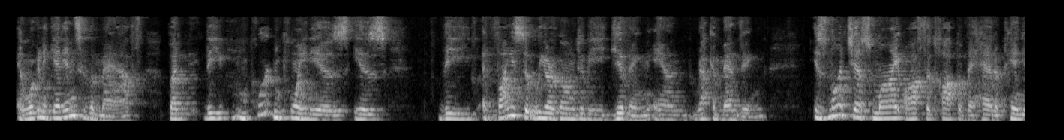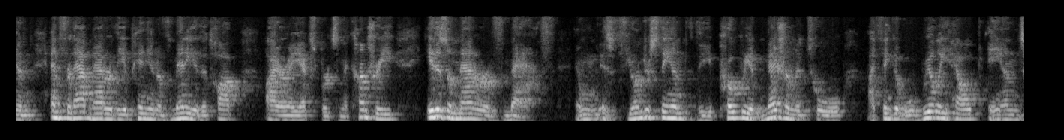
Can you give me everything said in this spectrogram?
And we're going to get into the math, but the important point is is the advice that we are going to be giving and recommending is not just my off the top of the head opinion, and for that matter, the opinion of many of the top IRA experts in the country. It is a matter of math. And if you understand the appropriate measurement tool, I think it will really help. And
